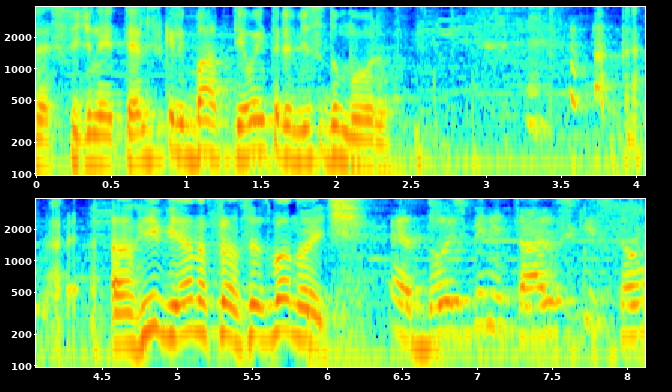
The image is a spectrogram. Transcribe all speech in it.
eh, Sidney Telles que ele bateu a entrevista do Moro. Henri Viana, francês, boa noite. É, dois militares que estão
